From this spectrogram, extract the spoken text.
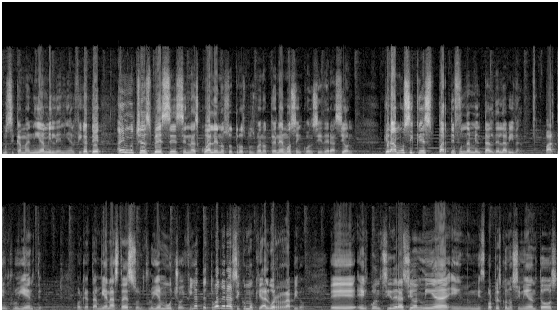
música manía millennial, fíjate, hay muchas veces en las cuales nosotros, pues bueno, tenemos en consideración que la música es parte fundamental de la vida, parte influyente, porque también hasta eso influye mucho. Y fíjate, tú vas a ver así como que algo rápido. Eh, en consideración mía, en mis propios conocimientos,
